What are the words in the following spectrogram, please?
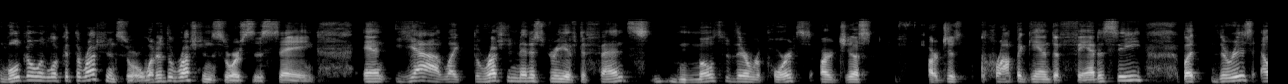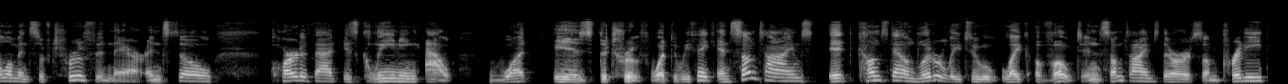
we'll go and look at the Russian source. What are the Russian sources saying? And yeah, like the Russian Ministry of Defense, most of their reports are just are just propaganda fantasy, but there is elements of truth in there. And so part of that is gleaning out what is the truth? What do we think? And sometimes it comes down literally to like a vote. And sometimes there are some pretty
